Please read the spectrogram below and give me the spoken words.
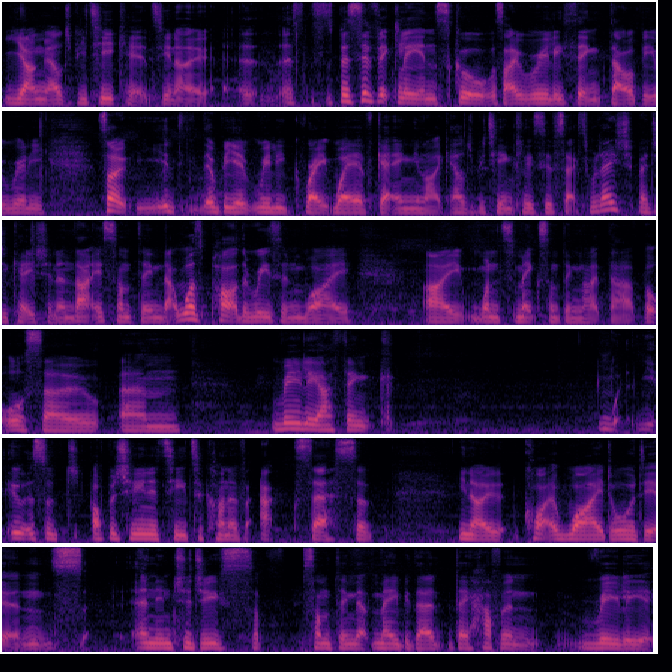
young LGBT kids, you know, uh, specifically in schools, I really think that would be really, so there'd be a really great way of getting like LGBT inclusive sex and relationship education. And that is something that was part of the reason why I wanted to make something like that. But also, um, really, I think it was an opportunity to kind of access a, you know, quite a wide audience and introduce something that maybe they haven't really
